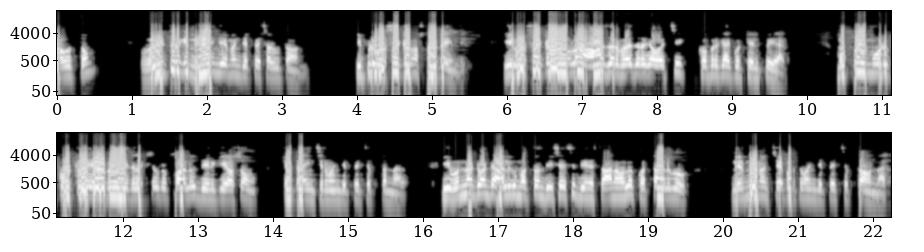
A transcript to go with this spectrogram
ప్రభుత్వం రైతులకి న్యాయం చేయమని చెప్పేసి అడుగుతా ఉన్నాం. ఇప్పుడు వర్షాకాలం స్టార్ట్ అయింది. ఈ వర్షాకాలంలో ఆజర్ బజర్గా వచ్చి కొబ్బరికాయ కొట్టి వెళ్ళిపోయారు. ముప్పై మూడు కోట్ల యాభై ఐదు లక్షల రూపాయలు దీనికి కోసం కేటాయించమని చెప్పి చెప్తున్నారు. ఈ ఉన్నటువంటి అలుగు మొత్తం తీసేసి దీని స్థానంలో కొత్త అలుగు నిర్మాణం చేపడతామని చెప్పి చెప్తా ఉన్నారు.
